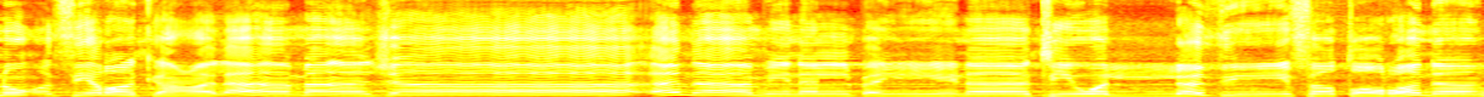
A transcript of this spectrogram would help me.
نؤثرك على ما جاءنا من البينات والذي فطرنا.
